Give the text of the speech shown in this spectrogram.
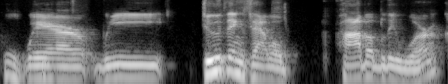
hmm. where we do things that will probably work,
